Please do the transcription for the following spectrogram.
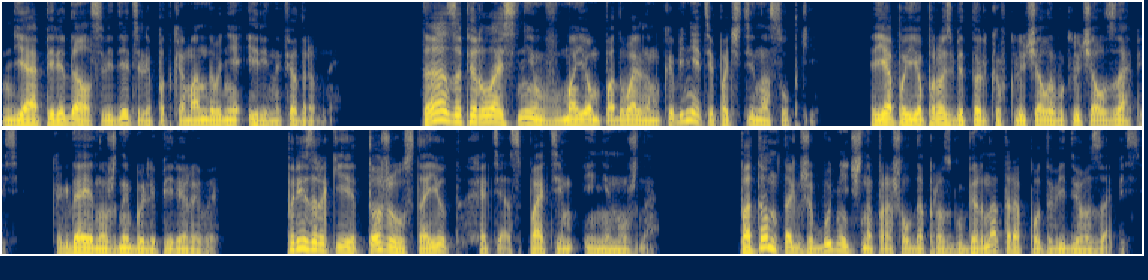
Я передал свидетеля под командование Ирины Федоровны. Та заперлась с ним в моем подвальном кабинете почти на сутки. Я по ее просьбе только включал и выключал запись, когда ей нужны были перерывы. Призраки тоже устают, хотя спать им и не нужно. Потом также буднично прошел допрос губернатора под видеозапись.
